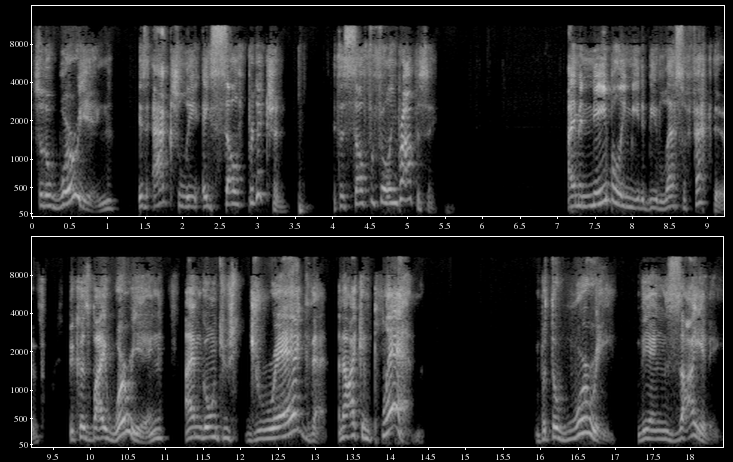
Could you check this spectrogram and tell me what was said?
So the worrying is actually a self prediction, it's a self fulfilling prophecy. I'm enabling me to be less effective because by worrying, I'm going to drag that. Now I can plan but the worry, the anxiety.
